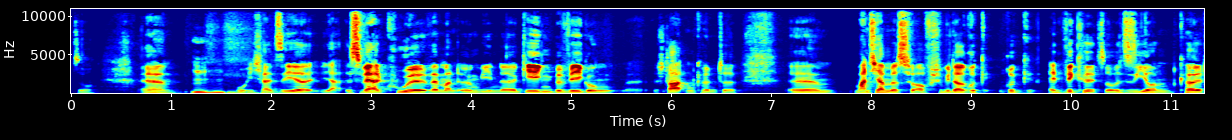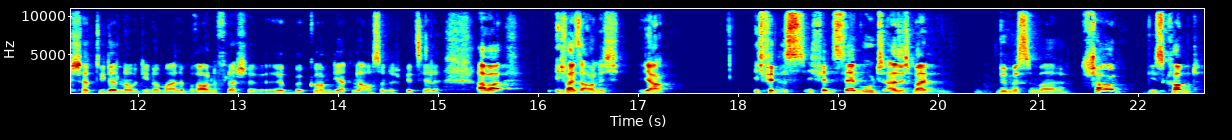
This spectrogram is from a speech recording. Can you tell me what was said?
So, ähm, wo ich halt sehe, ja, es wäre halt cool, wenn man irgendwie eine Gegenbewegung äh, starten könnte. Ähm, manche haben es auch schon wieder rück, rückentwickelt. So Sion Kölsch hat wieder no, die normale braune Flasche äh, bekommen. Die hatten auch so eine spezielle. Aber ich weiß auch nicht. Ja, ich finde es, ich finde es sehr gut. Also ich meine, wir müssen mal schauen, wie es kommt.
